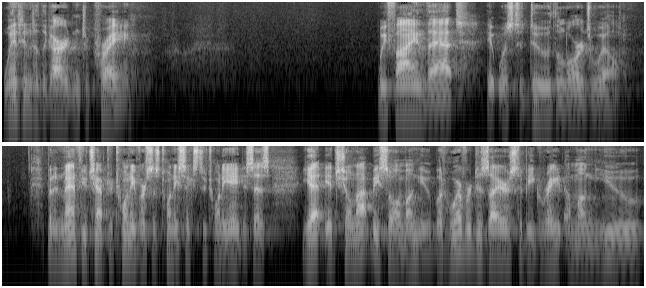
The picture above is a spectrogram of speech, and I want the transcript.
went into the garden to pray, we find that it was to do the Lord's will. But in Matthew chapter 20, verses 26 through 28, it says, Yet it shall not be so among you, but whoever desires to be great among you,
